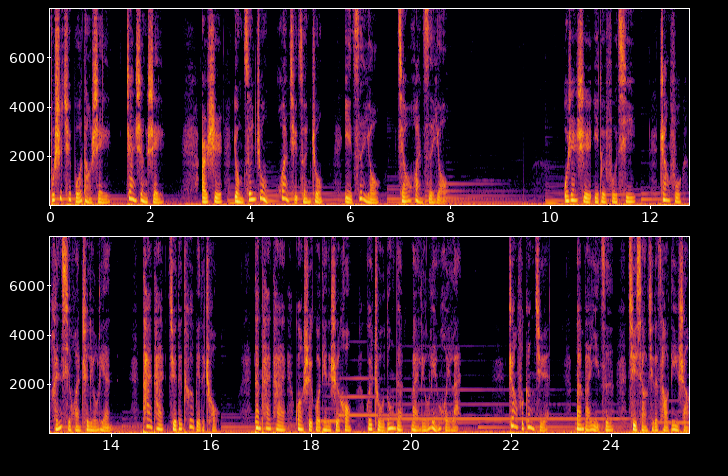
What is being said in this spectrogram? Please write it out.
不是去驳倒谁、战胜谁，而是用尊重换取尊重，以自由交换自由。我认识一对夫妻，丈夫很喜欢吃榴莲，太太觉得特别的丑，但太太逛水果店的时候会主动的买榴莲回来。丈夫更绝，搬把椅子去小区的草地上，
